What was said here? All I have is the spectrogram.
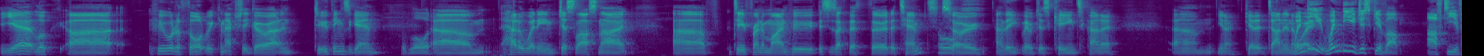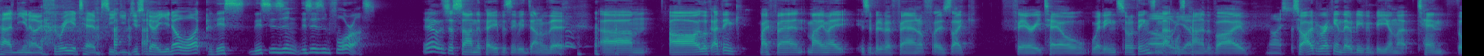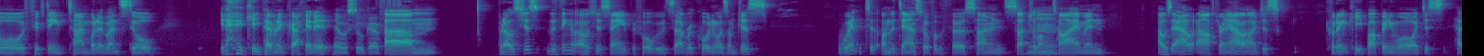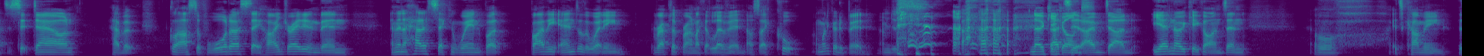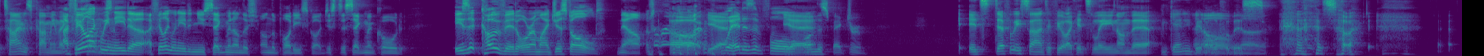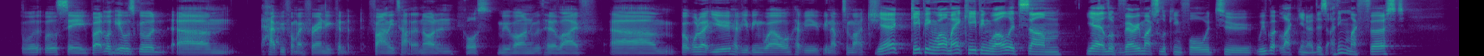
Yeah, look, uh, who would have thought we can actually go out and do things again? Good lord. Um, had a wedding just last night. Uh, a dear friend of mine who this is like their third attempt, so I think they were just keen to kind of, um, you know, get it done in a when way. do you when do you just give up after you've had you know three attempts? You, you just go, you know what? This this isn't this isn't for us. yeah, let's just sign the papers and be done with it. um, uh, look, I think my fan, my mate, is a bit of a fan of those like fairy tale wedding sort of things, and Oh, that was yep. kind of the vibe. Nice. So I'd reckon they would even be on that tenth or fifteenth time, whatever, and still keep having a crack at it. They will still go for it. Um, but I was just the thing I was just saying before we would start recording was I'm just went to on the dance floor for the first time and it's such a long Mm. time and I was out after an hour. I just couldn't keep up anymore. I just had to sit down, have a glass of water, stay hydrated, and then and then I had a second wind. But by the end of the wedding, wrapped up around like eleven. I was like, cool. I'm gonna go to bed. I'm just No That's kick-ons. it. I'm done. Yeah, no kick-ons, and oh, it's coming. The time is coming. I feel like we need a I feel like we need a new segment on the sh- on the potty, Scott. Just a segment called "Is it COVID or am I just old?" Now, Oh, yeah. where does it fall Yeah. on the spectrum? It's definitely starting to feel like it's leaning on there. I'm getting a bit Oh, old for this, so we'll we'll see. But look, Mm. it was good. Um, happy for my friend who could finally tie the knot and Of course. move on with her life. Um, but what about you? Have you been well? Have you been up to much? Yeah, keeping well, mate. Keeping well. It's um, yeah. Look, very much looking forward to. We've got like you know, there's I think my first,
